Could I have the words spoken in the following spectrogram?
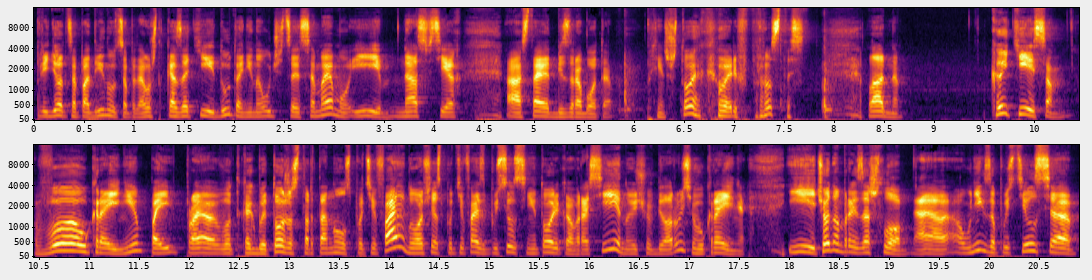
придется подвинуться, потому что казаки идут, они научатся СММу и нас всех оставят без работы. Блин, что я говорю? Просто... Ладно к кейсам. В Украине по, про, вот как бы тоже стартанул Spotify, но вообще Spotify запустился не только в России, но еще в Беларуси, в Украине. И что там произошло? А, у них запустился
